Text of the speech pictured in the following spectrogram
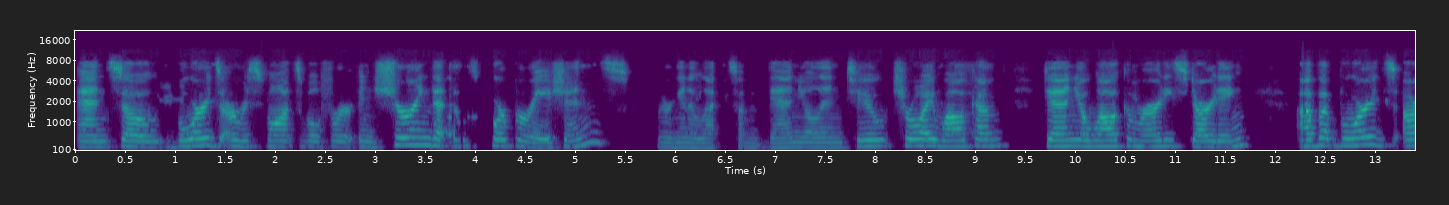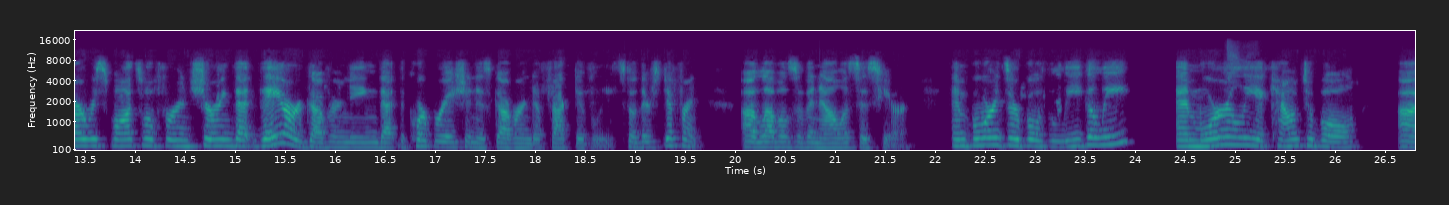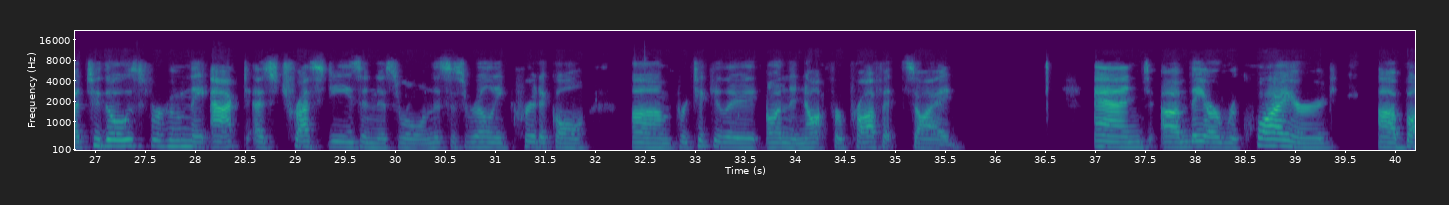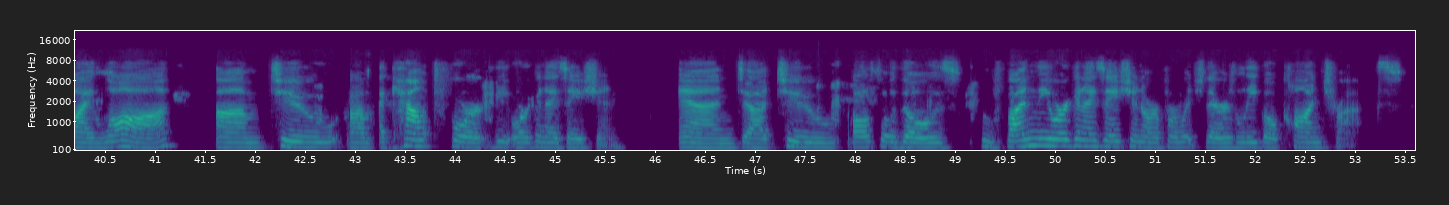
And so boards are responsible for ensuring that those corporations, we're going to let some Daniel in too. Troy, welcome. Daniel, welcome. We're already starting. Uh, but boards are responsible for ensuring that they are governing, that the corporation is governed effectively. So there's different uh, levels of analysis here. And boards are both legally and morally accountable uh, to those for whom they act as trustees in this role. And this is really critical, um, particularly on the not for profit side. And um, they are required uh, by law um, to um, account for the organization and uh, to also those who fund the organization or for which there's legal contracts.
